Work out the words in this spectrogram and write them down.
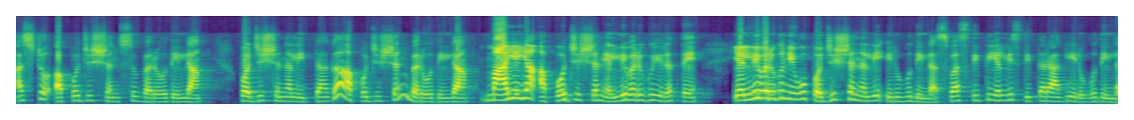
ಅಷ್ಟು ಅಪೋಸಿಷನ್ಸು ಬರೋದಿಲ್ಲ ಪೊಸಿಷನಲ್ಲಿ ಇದ್ದಾಗ ಅಪೊಜಿಷನ್ ಬರೋದಿಲ್ಲ. ಮಾಯೆಯ ಅಪೊಜಿಷನ್ ಎಲ್ಲಿವರೆಗೂ ಇರುತ್ತೆ? ಎಲ್ಲಿವರೆಗೂ ನೀವು ಪೊಸಿಷನ್ನಲ್ಲಿ ಇರುವುದಿಲ್ಲ. ಸ್ವಸ್ಥಿತಿಯಲ್ಲಿ ಸ್ಥಿತರಾಗಿ ಇರುವುದಿಲ್ಲ.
